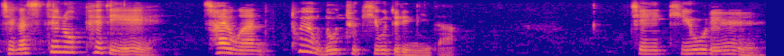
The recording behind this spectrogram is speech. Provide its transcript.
제가 스테노 패드에 사용한 통역 노트 기호들입니다. 제 기호를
